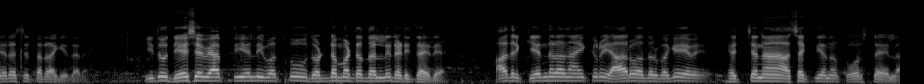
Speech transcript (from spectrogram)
ನಿರಸಿತರಾಗಿದ್ದಾರೆ ಇದು ದೇಶವ್ಯಾಪ್ತಿಯಲ್ಲಿ ಇವತ್ತು ದೊಡ್ಡ ಮಟ್ಟದಲ್ಲಿ ನಡೀತಾ ಇದೆ. ಆದರೆ ಕೇಂದ್ರ ನಾಯಕರು ಯಾರೂ ಅದರ ಬಗ್ಗೆ ಹೆಚ್ಚಿನ ಆಸಕ್ತಿಯನ್ನು ತೋರಿಸ್ತಾ ಇಲ್ಲ.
